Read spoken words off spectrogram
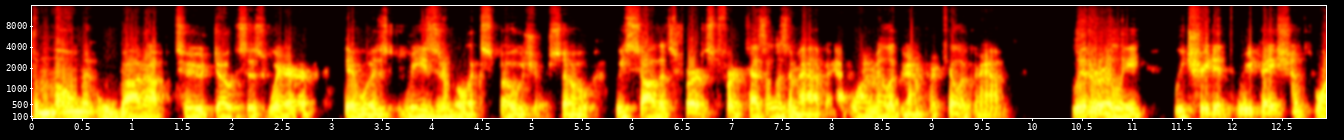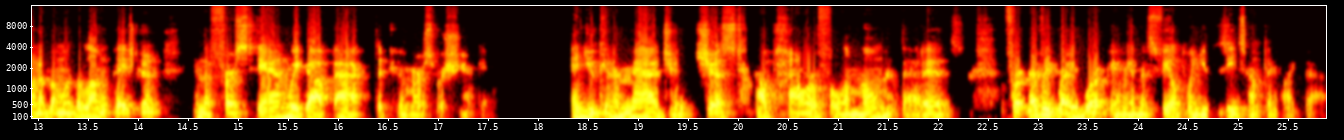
the moment we got up to doses where there was reasonable exposure. So we saw this first for atezolizumab at one milligram per kilogram. Literally, we treated three patients. One of them was a lung patient. In the first scan we got back, the tumors were shrinking. And you can imagine just how powerful a moment that is for everybody working in this field when you see something like that.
